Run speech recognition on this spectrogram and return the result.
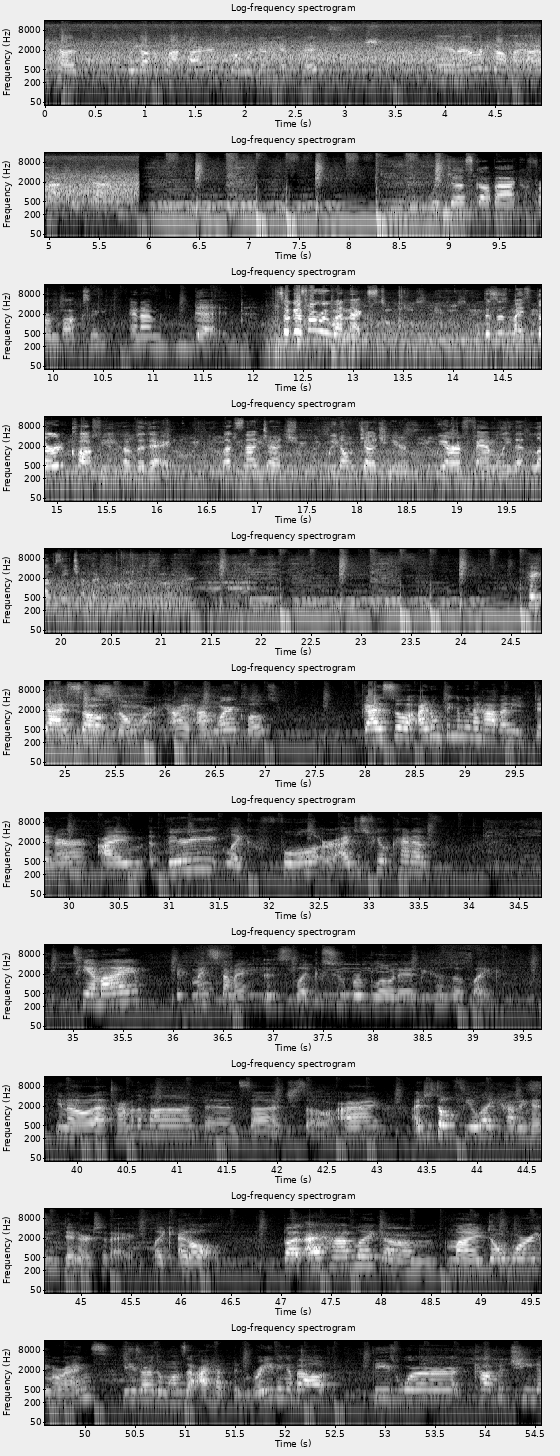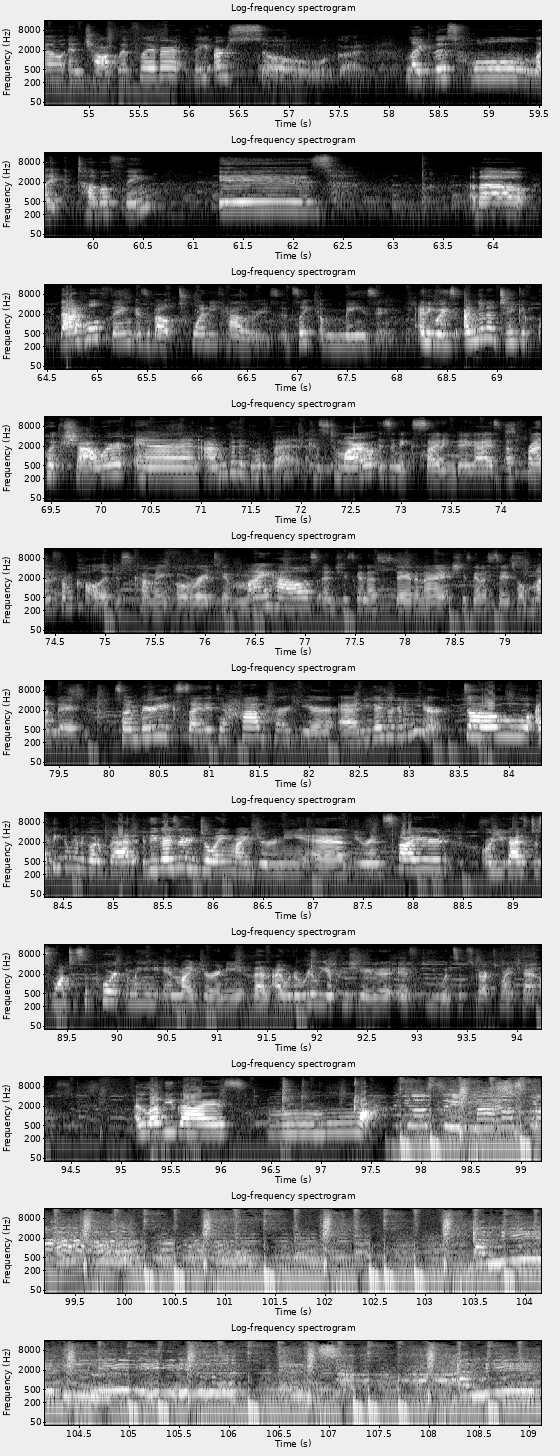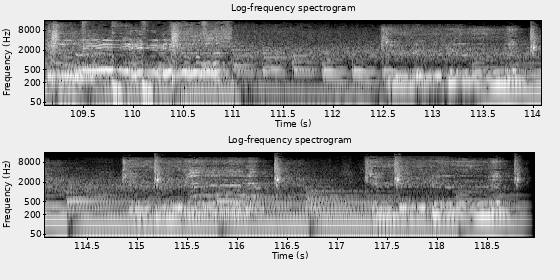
because we got a flat tire, so we're fixed. And I already got my eyelashes done. We just got back from boxing and I'm dead. So guess where we went next? This is my third coffee of the day. Let's not judge. We don't judge here. We are a family that loves each other. Hey guys, so don't worry, I, I'm wearing clothes. Guys, so I don't think I'm gonna have any dinner. I'm very like full or I just feel kind of TMI. If my stomach is like super bloated because of like, you know, that time of the month and such. So I I just don't feel like having any dinner today, like at all. But I had like um, my Don't Worry meringues. These are the ones that I have been raving about. These were cappuccino and chocolate flavor. They are so good. Like this whole like tub of thing is about that whole thing is about 20 calories. It's like amazing. Anyways, I'm gonna take a quick shower and I'm gonna go to bed because tomorrow is an exciting day, guys. A friend from college is coming over to my house and she's gonna stay the night. She's gonna stay till Monday. So I'm very excited to have her here and you guys are gonna meet her. So I think I'm gonna go to bed. If you guys are enjoying my journey and you're inspired or you guys just want to support me in my journey, then I would really appreciate it if you would subscribe to my channel. I love you guys. Mwah.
